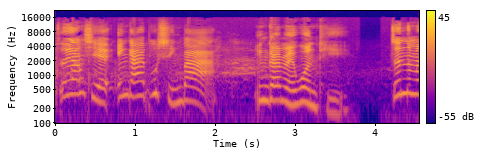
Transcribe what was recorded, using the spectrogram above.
这样写应该不行吧？应该没问题。真的吗？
